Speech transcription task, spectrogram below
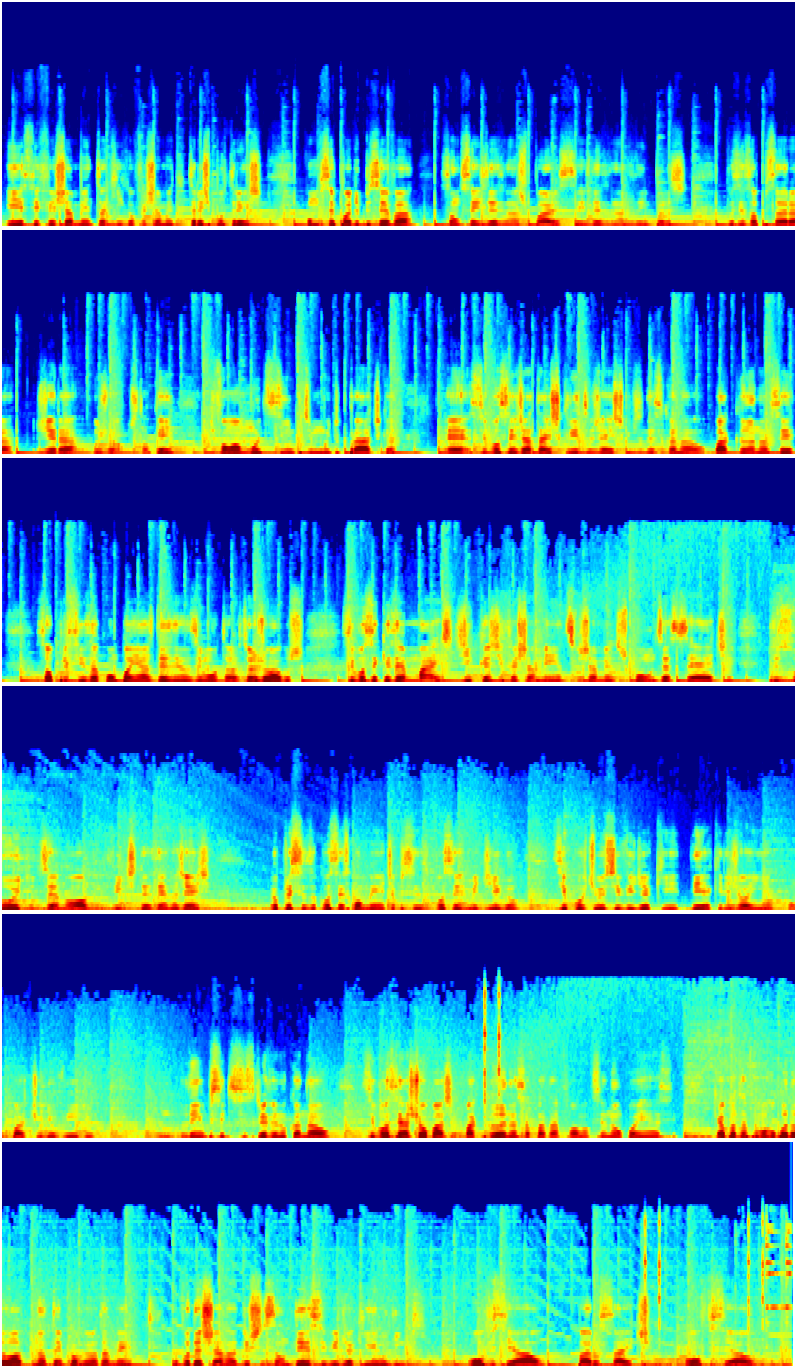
esse fechamento aqui, que é o fechamento 3x3. Como você pode observar, são seis dezenas pares, seis dezenas ímpares. Você só precisará gerar os jogos, tá ok? De forma muito simples, muito prática. É, se você já está inscrito, já é inscrito nesse canal, bacana, você só precisa acompanhar as dezenas e montar os seus jogos. Se você quiser mais dicas de fechamentos, fechamentos com 17, 18, 19, 20 dezenas, gente, Eu preciso que vocês comentem, eu preciso que vocês me digam se curtiu esse vídeo aqui, dê aquele joinha, compartilhe o vídeo. Lembre-se de se inscrever no canal. Se você achou bacana essa plataforma que você não conhece, que é a plataforma Robô da Loto, não tem problema também. Eu vou deixar na descrição desse vídeo aqui o link oficial para o site oficial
